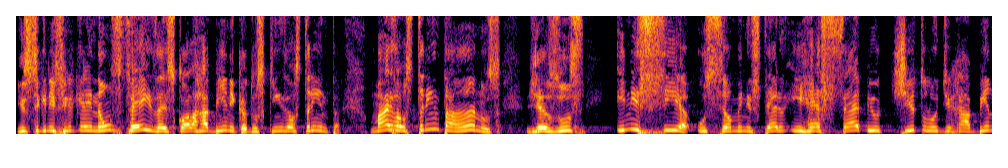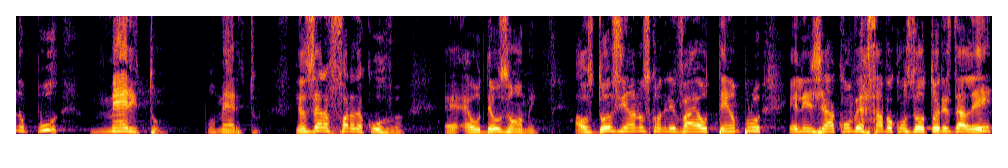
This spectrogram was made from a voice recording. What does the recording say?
Isso significa que ele não fez a escola rabínica dos 15 aos 30. Mas aos 30 anos, Jesus inicia o seu ministério e recebe o título de rabino por mérito. Por mérito. Jesus era fora da curva. É, é, o Deus homem. Aos 12 anos, quando ele vai ao templo, ele já conversava com os doutores da lei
